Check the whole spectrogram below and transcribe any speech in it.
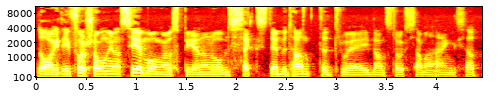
laget. Det är första gången han ser många av spelarna. Det var väl sex debutanter tror jag i landslagssammanhang. Så att,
